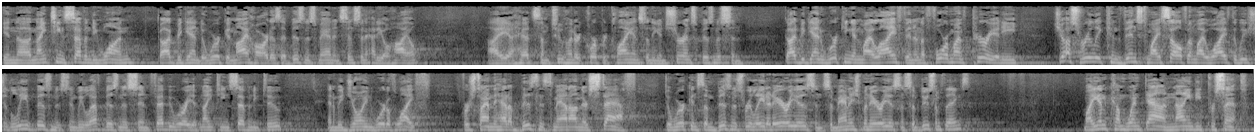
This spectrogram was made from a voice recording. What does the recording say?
In uh, 1971, God began to work in my heart as a businessman in Cincinnati, Ohio. I uh, had some 200 corporate clients in the insurance business, and God began working in my life, and in a four month period, He just really convinced myself and my wife that we should leave business, and we left business in February of 1972, and we joined Word of Life. First time they had a businessman on their staff to work in some business related areas and some management areas and some do some things. My income went down 90%.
